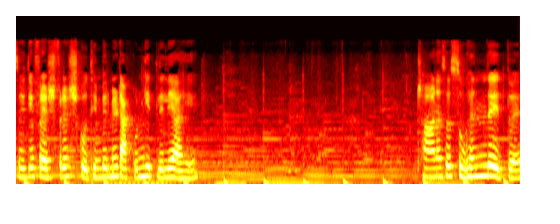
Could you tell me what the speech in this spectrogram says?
सो इथे फ्रेश फ्रेश कोथिंबीर मी टाकून घेतलेली आहे. छान असा सुगंध येतोय.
